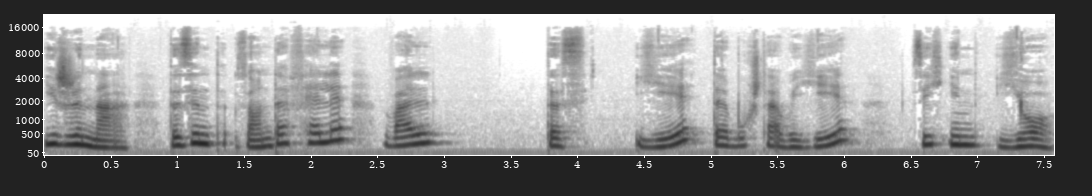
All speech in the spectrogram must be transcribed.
и жена. Das sind Sonderfälle, weil das je, der Buchstabe je, sich in jo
